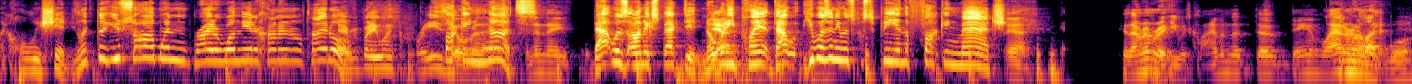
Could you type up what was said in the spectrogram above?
like holy shit! Like the, you saw when Ryder won the Intercontinental title. Everybody went crazy Fucking nuts. And then they, that was unexpected. Nobody Yeah. planned that. He wasn't even supposed to be in the fucking match. yeah. Because I remember he was the, the damn ladder And we're like, that. what?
